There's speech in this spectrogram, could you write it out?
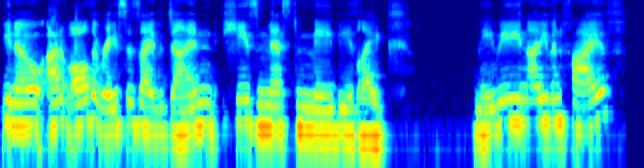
you know, out of all the races I've done, he's missed maybe like, maybe not even five.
